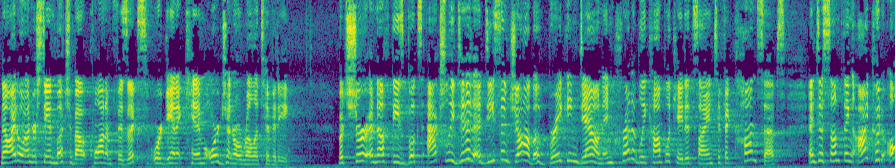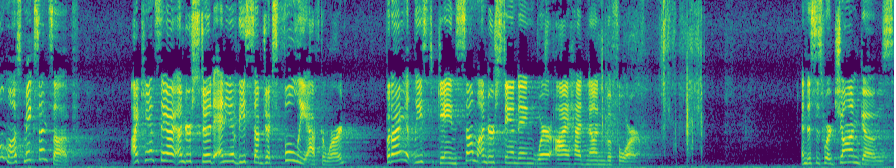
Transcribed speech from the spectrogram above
now, I don't understand much about quantum physics, organic chem, or general relativity. But sure enough, these books actually did a decent job of breaking down incredibly complicated scientific concepts into something I could almost make sense of. I can't say I understood any of these subjects fully afterward, but I at least gained some understanding where I had none before. And this is where John goes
